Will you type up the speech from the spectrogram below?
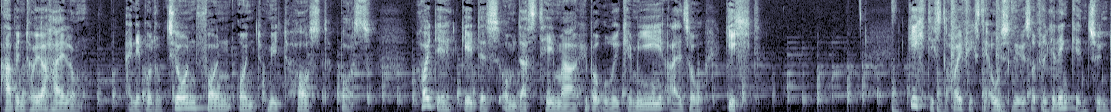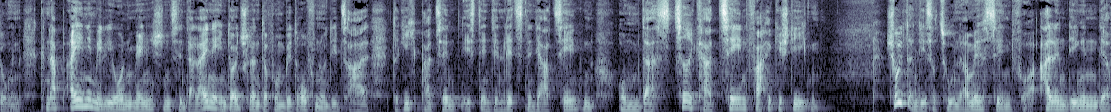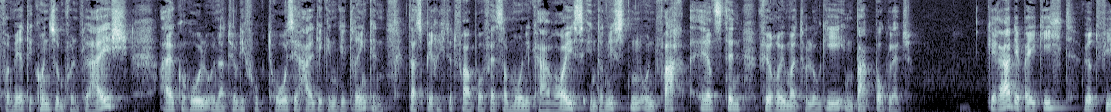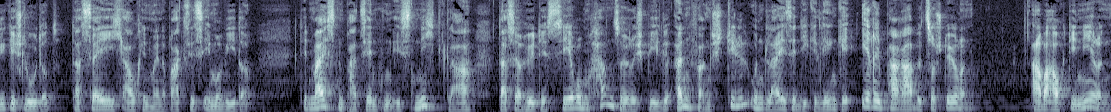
Abenteuerheilung. Eine Produktion von und mit Horst Boss. Heute geht es um das Thema Hyperuricämie, also Gicht. Gicht ist der häufigste Auslöser für Gelenkentzündungen. Knapp eine Million Menschen sind alleine in Deutschland davon betroffen und die Zahl der Gichtpatienten ist in den letzten Jahrzehnten um das circa zehnfache gestiegen. Schuld an dieser Zunahme sind vor allen Dingen der vermehrte Konsum von Fleisch, Alkohol und natürlich fruktosehaltigen Getränken. Das berichtet Frau Professor Monika Reuss, Internisten und Fachärztin für Rheumatologie in Bad Bocklet. Gerade bei Gicht wird viel geschludert. Das sehe ich auch in meiner Praxis immer wieder. Den meisten Patienten ist nicht klar, dass erhöhte Serum-Harnsäurespiegel anfangs still und leise die Gelenke irreparabel zerstören. Aber auch die Nieren.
